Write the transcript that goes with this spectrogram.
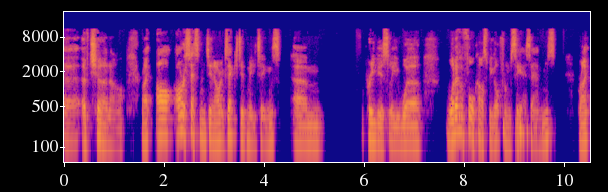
uh, of churn are. Right, our our assessments in our executive meetings um, previously were whatever forecast we got from CSMs. Right,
